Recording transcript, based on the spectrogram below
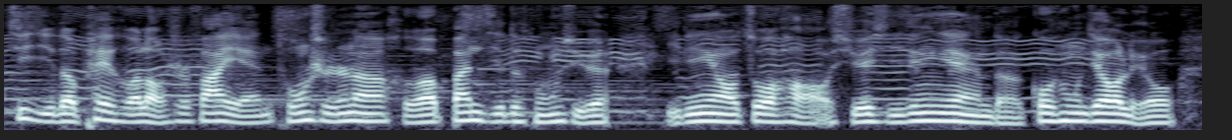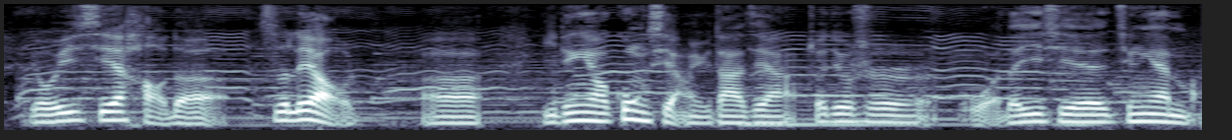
积极的配合老师发言，同时呢，和班级的同学一定要做好学习经验的沟通交流，有一些好的资料，呃，一定要共享与大家。这就是我的一些经验吧。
